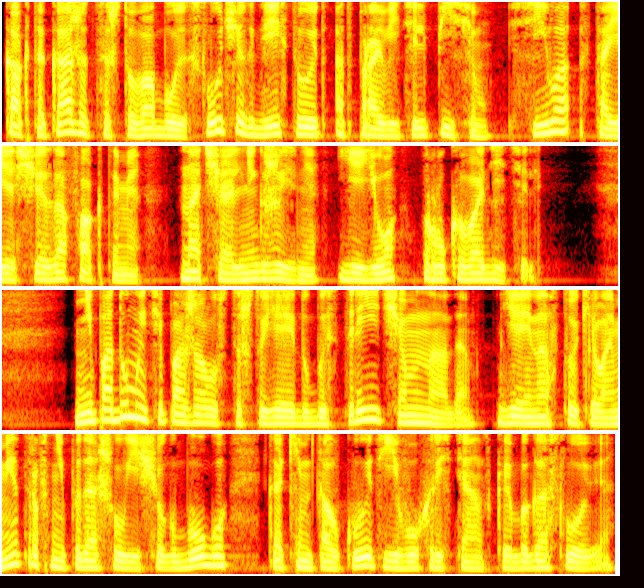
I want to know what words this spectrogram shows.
Как-то кажется, что в обоих случаях действует отправитель писем, сила, стоящая за фактами, начальник жизни, ее руководитель. Не подумайте, пожалуйста, что я иду быстрее, чем надо. Я и на сто километров не подошел еще к Богу, каким толкует его христианское богословие.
